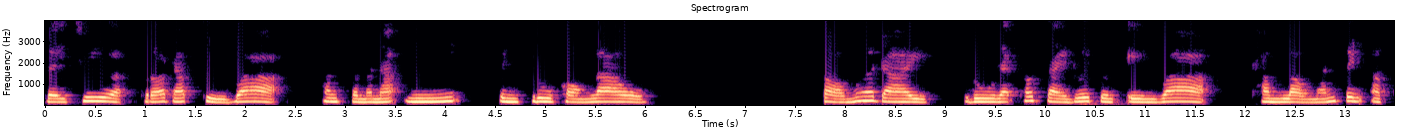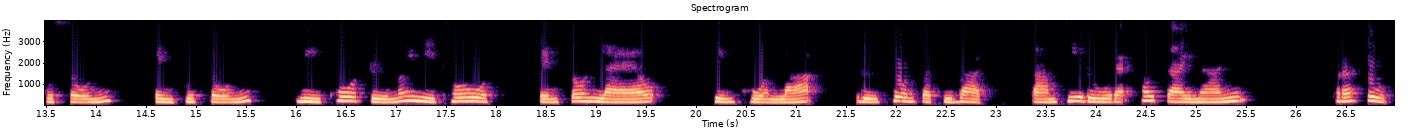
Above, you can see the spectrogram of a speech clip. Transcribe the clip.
ใจเชื่อ เพราะนับถือว่าท่านสมณะนี้เป็นครูของเรา ต่อเมื่อใดรู้และเข้าใจด้วยตนเองว่าธรรมเหล่านั้นเป็นอกุศล เป็นกุศล มีโทษหรือไม่มีโทษ เป็นต้นแล้ว จึงควรละ หรือควรปฏิบัติตามที่รู้และเข้าใจนั้น พระสูตร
